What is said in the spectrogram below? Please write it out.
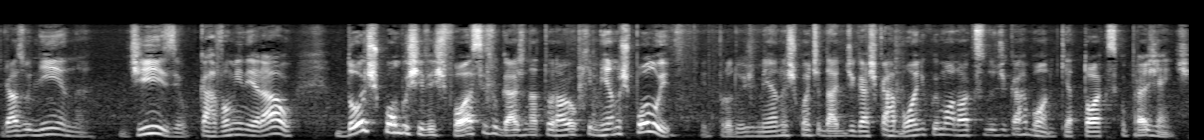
gasolina, diesel, carvão mineral, dos combustíveis fósseis, o gás natural é o que menos polui. Ele produz menos quantidade de gás carbônico e monóxido de carbono, que é tóxico para a gente.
